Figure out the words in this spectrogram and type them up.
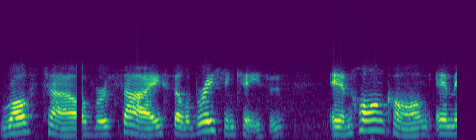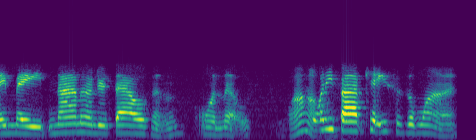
Rothschild Versailles celebration cases in Hong Kong, and they made 900,000 on those. Wow. 25 cases of wine.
